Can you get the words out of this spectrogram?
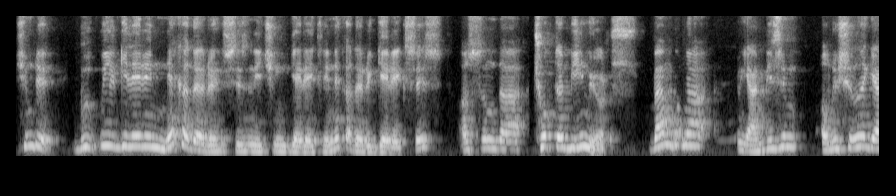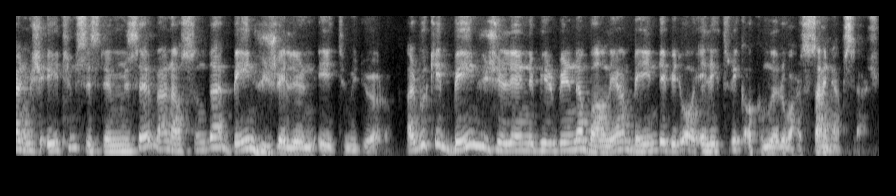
Şimdi bu bilgilerin ne kadarı sizin için gerekli, ne kadarı gereksiz aslında çok da bilmiyoruz. Ben buna yani bizim alışılagelmiş eğitim sistemimize ben aslında beyin hücrelerinin eğitimi diyorum. Halbuki beyin hücrelerini birbirine bağlayan beyinde bir o elektrik akımları var, sinapsler.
